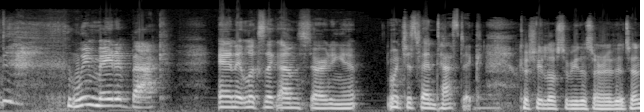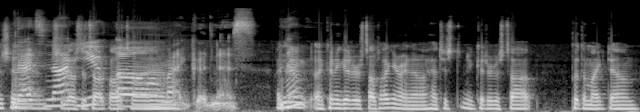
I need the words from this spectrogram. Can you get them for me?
we made it back, and it looks like I'm starting it, which is fantastic. Because she loves to be the center of the attention. That's she not loves you. to talk all the oh, time. oh my goodness. I No. couldn't, I couldn't get her to stop talking right now. I had to get her to stop, put the mic down.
